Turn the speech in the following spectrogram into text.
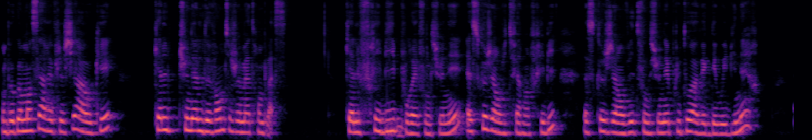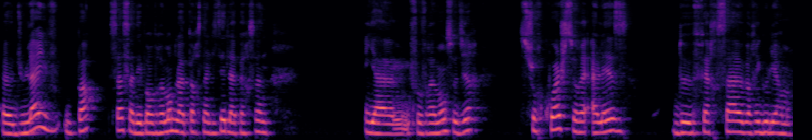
On peut commencer à réfléchir à OK, quel tunnel de vente je vais mettre en place? Quel freebie mmh. pourrait fonctionner? Est-ce que j'ai envie de faire un freebie? Est-ce que j'ai envie de fonctionner plutôt avec des webinaires, euh, du live ou pas? Ça, ça dépend vraiment de la personnalité de la personne. Il, faut vraiment se dire sur quoi je serais à l'aise de faire ça régulièrement.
